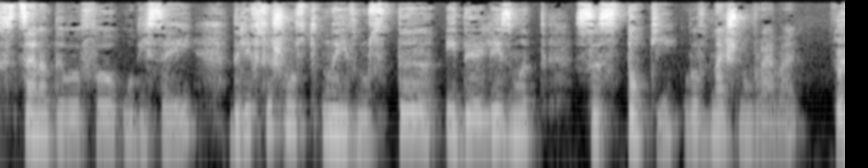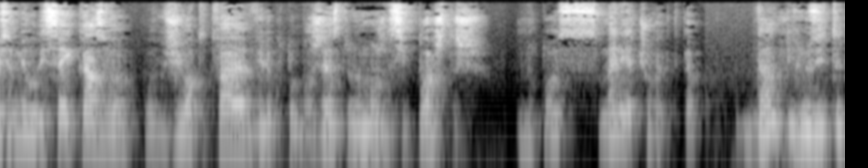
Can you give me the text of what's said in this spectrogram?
сцената в е, Одисей. Дали всъщност наивността, идеализмът са стоки в днешно време? Той самия Одисей казва, в живота това е великото блаженство, не може да си плащаш. Но той е смелия човек, така да, иллюзиите,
